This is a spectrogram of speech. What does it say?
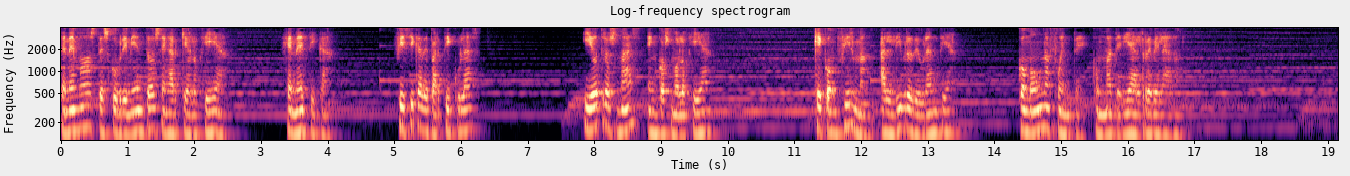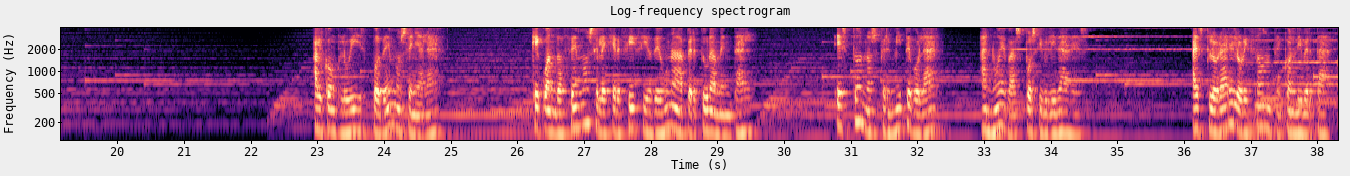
Tenemos descubrimientos en arqueología, genética, física de partículas y otros más en cosmología que confirman al libro de Urantia como una fuente con material revelado. Al concluir podemos señalar que cuando hacemos el ejercicio de una apertura mental, esto nos permite volar a nuevas posibilidades, a explorar el horizonte con libertad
